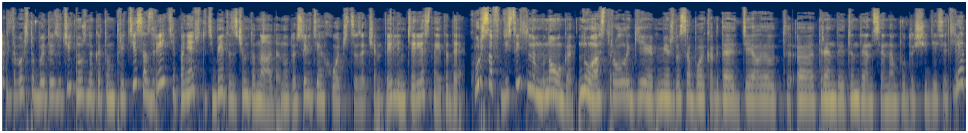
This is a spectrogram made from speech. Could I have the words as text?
Для того, чтобы это изучить, нужно к этому прийти, созреть и понять, что тебе это зачем-то надо. Ну, то есть, или тебе хочется зачем-то, или интересно и т.д. Курсов действительно много. Ну, астрологи между собой, когда делают э, тренды и тенденции на будущие 10 лет,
